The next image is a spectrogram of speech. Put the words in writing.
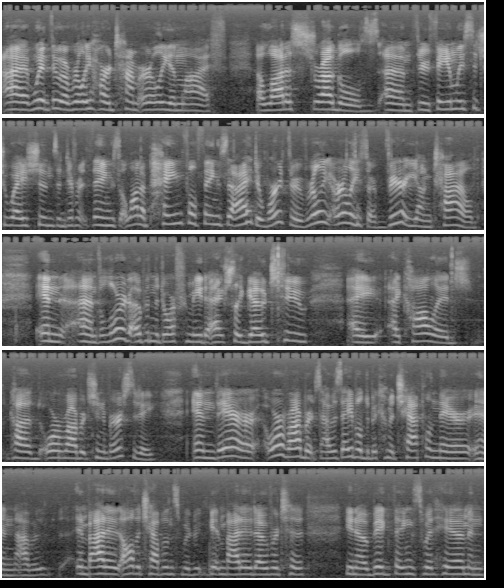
I went through a really hard time early in life. A lot of struggles um, through family situations and different things, a lot of painful things that I had to work through really early as a very young child. And uh, the Lord opened the door for me to actually go to a, a college called Oral Roberts University. And there, Oral Roberts, I was able to become a chaplain there, and I was invited, all the chaplains would get invited over to you know, big things with him and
